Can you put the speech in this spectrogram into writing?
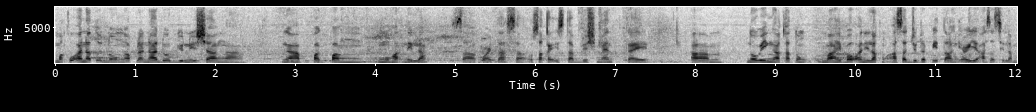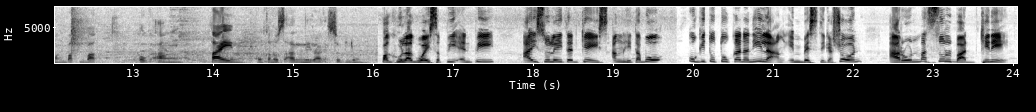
makuha na to no nga planado gyud ni siya nga nga pagpanguha nila sa kwarta sa usa ka establishment kay um, knowing nga katong mahibaw nila kung asa jud dapita ang area asa sila mangbakbak ug ang time kung kano saan nila sudlon. Paghulagway sa PNP, isolated case ang nahitabo o gitutukan na nila ang investigasyon aron masulbad kini.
